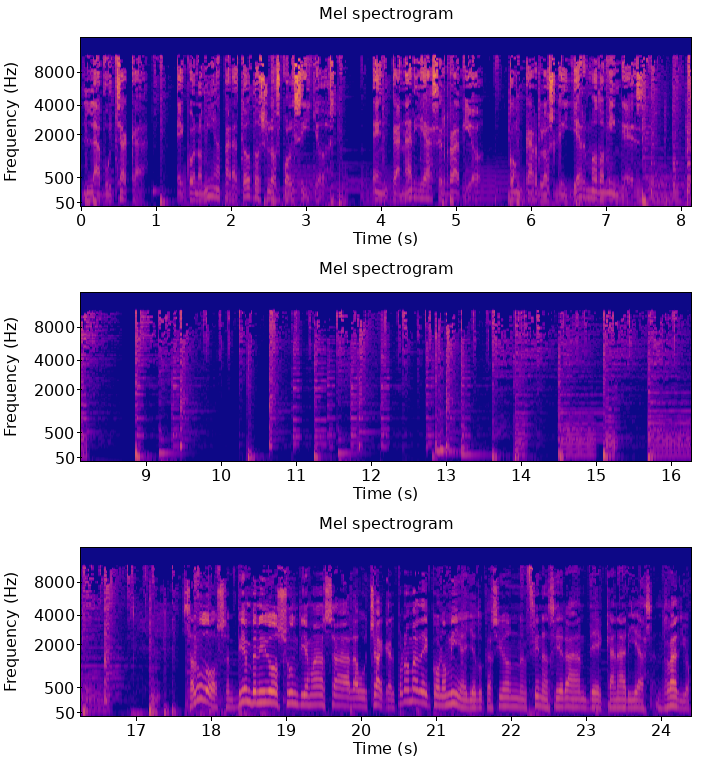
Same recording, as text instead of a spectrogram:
La Buchaca. Economía para todos los bolsillos. En Canarias Radio, con Carlos Guillermo Domínguez. Saludos, bienvenidos un día más a La Buchaca, el programa de economía y educación financiera de Canarias Radio.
